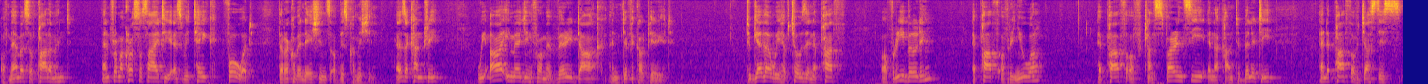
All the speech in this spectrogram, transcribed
of members of Parliament and from across society as we take forward the recommendations of this commission. As a country, we are emerging from a very dark and difficult period. Together, we have chosen a path of rebuilding, a path of renewal, a path of transparency and accountability, and a path of justice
